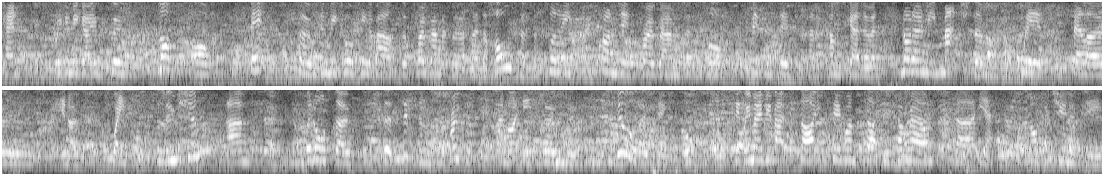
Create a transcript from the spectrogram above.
Kent. We're going to be going through lots of bits, so we're going to be talking about the programme as a, as a whole, so it's a fully funded programme to support businesses to kind of come together and not only match them with fellow you know, waste solutions, um, but also the systems and the processes they might need to go through those things. Oh, I think we may be about to start. You can see everyone's starting to come around. Uh, yeah, so it's an opportunity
